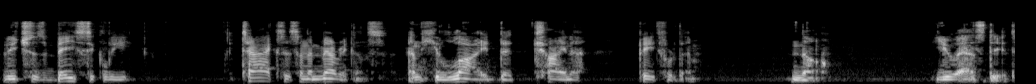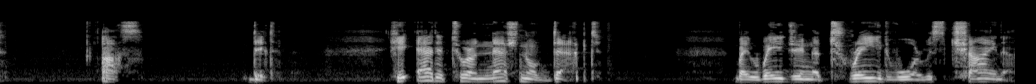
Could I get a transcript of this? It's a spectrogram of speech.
which is basically taxes on Americans, and he lied that China paid for them. No, US did. Us did. He added to our national debt by waging a trade war with China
